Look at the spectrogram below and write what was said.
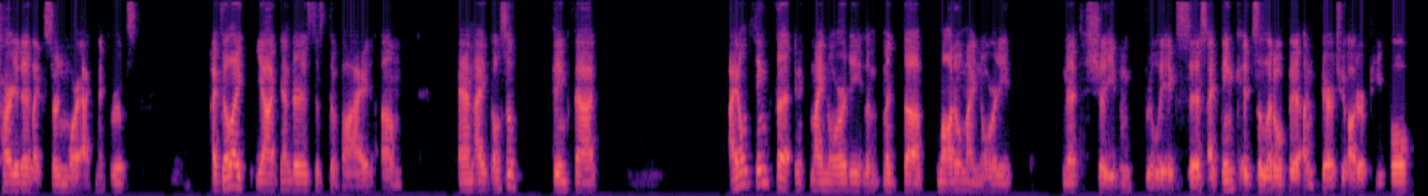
targeted, like certain more ethnic groups. I feel like yeah, again there is this divide, um, and I also think that I don't think the minority, the, the model minority myth should even really exist. I think it's a little bit unfair to other people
